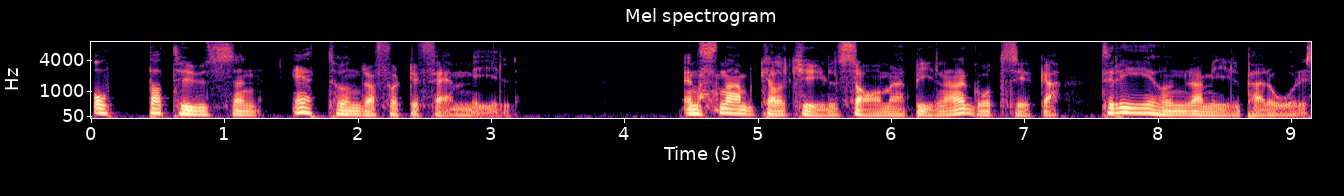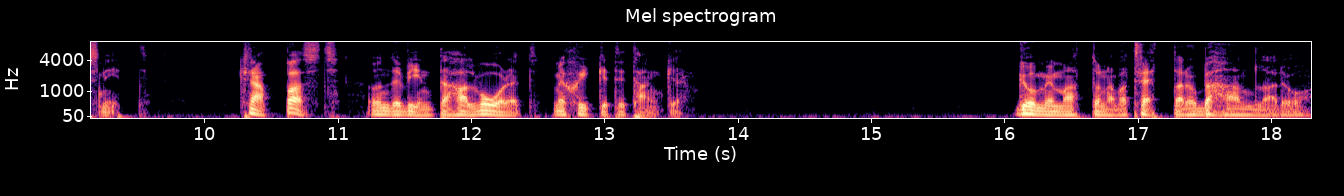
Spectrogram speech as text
8145 mil. En snabb kalkyl sa mig att bilarna hade gått cirka 300 mil per år i snitt. Knappast under vinterhalvåret med skicket i tanke. Gummimattorna var tvättade och behandlade och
